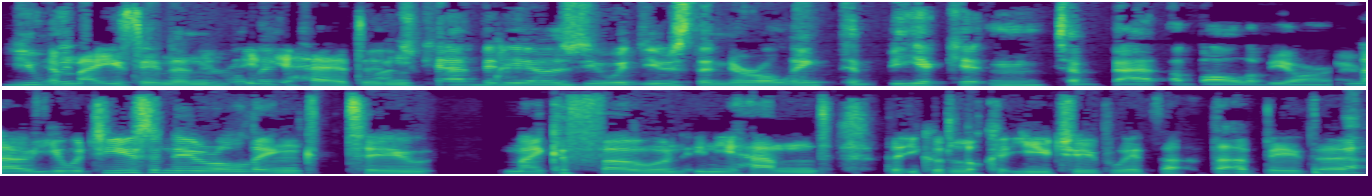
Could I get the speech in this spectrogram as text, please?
You amazing and Neural in your head. And watch cat videos. You would use the Neuralink to be a kitten to bat a ball of yarn. no, you would use a Neuralink to make a phone in your hand that you could look at YouTube with. That that'd be the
